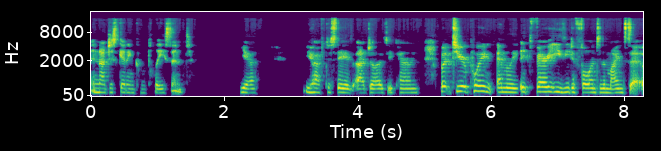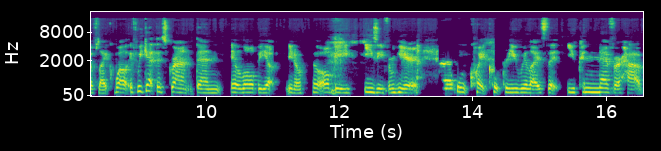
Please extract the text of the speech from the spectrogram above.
and not just getting complacent. Yeah. You have to stay as agile as you can. But to your point, Emily, it's very easy to fall into the mindset of like, well, if we get this grant, then it'll all be up, you know, it'll all be easy from here. And I think quite quickly you realize that you can never have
